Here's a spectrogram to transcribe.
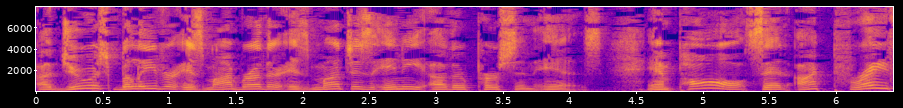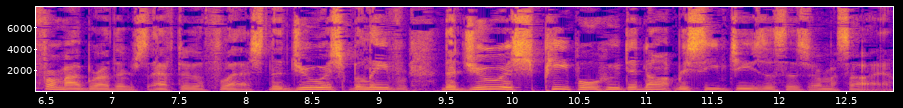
A Jewish believer is my brother as much as any other person is. And Paul said, I pray for my brothers after the flesh, the Jewish believer, the Jewish people who did not receive Jesus as their Messiah.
